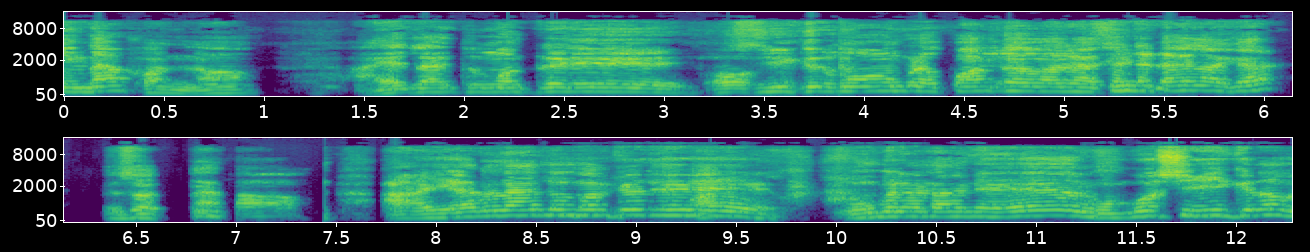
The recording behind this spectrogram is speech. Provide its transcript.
என்ன பண்ணும் அயர்லாந்து மக்களே சீக்கிரமா உங்களை பார்க்க வர சின்ன டைலாக அயர்லாந்து மக்களே உங்களை நானு ரொம்ப சீக்கிரம்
